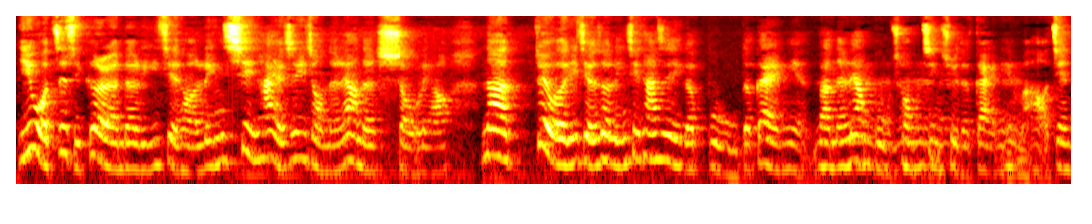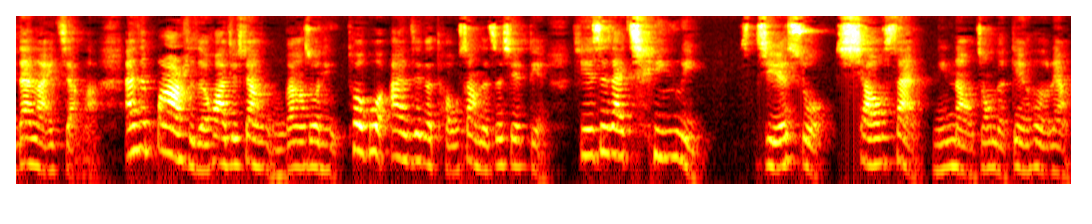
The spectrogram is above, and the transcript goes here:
以我自己个人的理解，哈，灵气它也是一种能量的手疗。那对我的理解是，灵气它是一个补的概念，把能量补充进去的概念嘛，哈，简单来讲啊，但是 Bars 的话，就像我们刚刚说，你透过按这个头上的这些点，其实是在清理。解锁、消散你脑中的电荷量，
